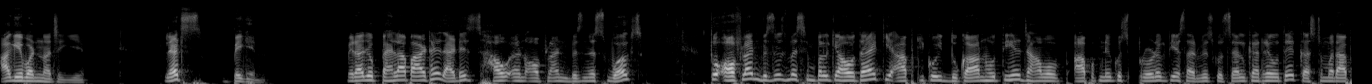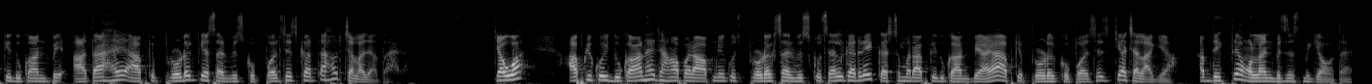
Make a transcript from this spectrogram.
आगे बढ़ना चाहिए। लेट्स बिगिन मेरा जो पहला पार्ट है that is how an offline business works तो ऑफलाइन बिज़नेस में सिंपल क्या होता है कि आपकी कोई दुकान होती है जहाँ आप अपने कुछ प्रोडक्ट या सर्विस को सेल कर रहे होते हैं, कस्टमर आपकी दुकान पे आता है, आपके प्रोडक्ट या सर्विस को परचेज करता है और चला जाता है। क्या हुआ? आपकी कोई दुकान है जहाँ पर आपने कुछ प्रोडक्ट सर्विस को सेल कर रहे, कस्टमर आपकी दुकान पे आया, आपके प्रोडक्ट को परचेज किया, चला गया। अब देखते हैं ऑनलाइन बिज़नेस में क्या होता है।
